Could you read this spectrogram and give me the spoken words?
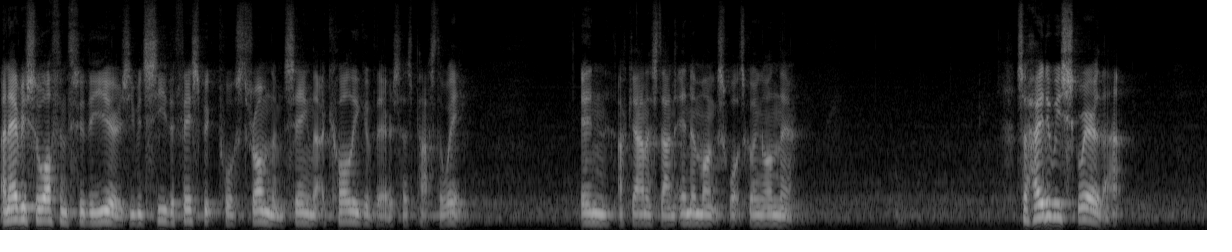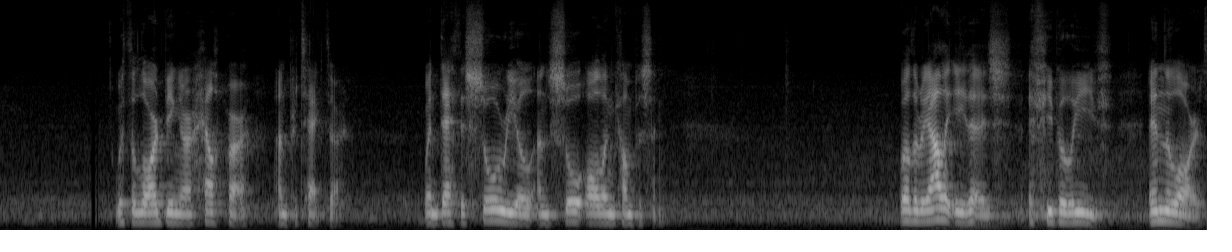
And every so often through the years, you would see the Facebook post from them saying that a colleague of theirs has passed away in Afghanistan, in amongst what's going on there. So, how do we square that with the Lord being our helper and protector when death is so real and so all encompassing? Well, the reality is, if you believe in the Lord,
